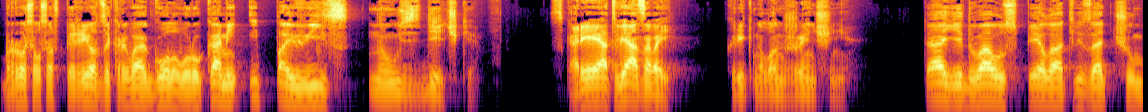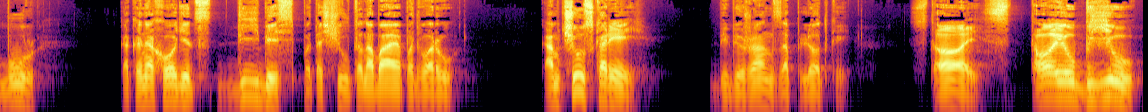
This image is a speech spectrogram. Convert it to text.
бросился вперед, закрывая голову руками и повис на уздечке. «Скорее отвязывай!» — крикнул он женщине. Та едва успела отвязать чумбур, как и находец дыбесь потащил Танабая по двору. «Камчу скорей!» Бибюжан за плеткой. «Стой! Стой, убью!»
